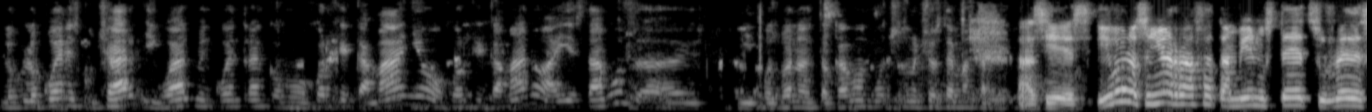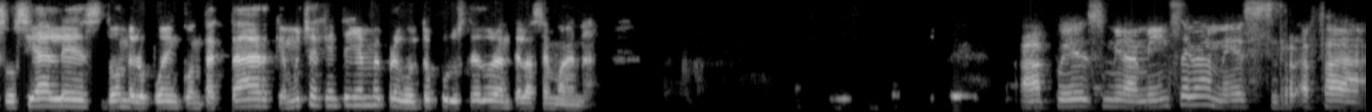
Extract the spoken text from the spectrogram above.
lo, pueden escuchar, igual me encuentran como Jorge Camaño o Jorge Camano, ahí estamos, ah, y pues bueno, tocamos muchos, muchos temas también. Así es. Y bueno, señor Rafa, también usted, sus redes sociales, dónde lo pueden contactar, que mucha gente ya me preguntó por usted durante la semana. Ah, pues mira, mi Instagram es Rafa,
